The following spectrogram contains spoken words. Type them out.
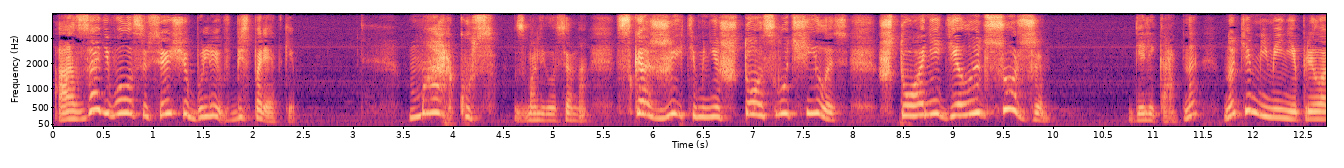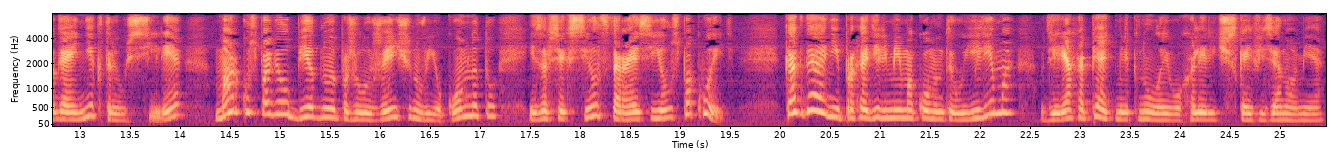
а сзади волосы все еще были в беспорядке. «Маркус!» — взмолилась она. «Скажите мне, что случилось? Что они делают с Джорджем?» Деликатно, но тем не менее прилагая некоторые усилия, Маркус повел бедную пожилую женщину в ее комнату, изо всех сил стараясь ее успокоить. Когда они проходили мимо комнаты Уильяма, в дверях опять мелькнула его холерическая физиономия.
